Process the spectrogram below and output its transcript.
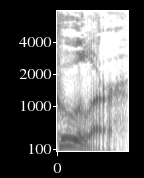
cooler.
